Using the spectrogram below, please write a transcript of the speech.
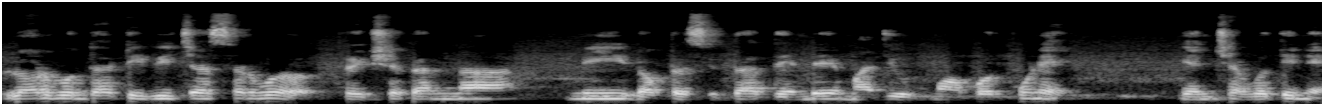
लॉर्ड बुद्धा टी व्हीच्या सर्व प्रेक्षकांना मी डॉक्टर सिद्धार्थ धेंडे माजी उपमहापौर पुणे यांच्या वतीने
